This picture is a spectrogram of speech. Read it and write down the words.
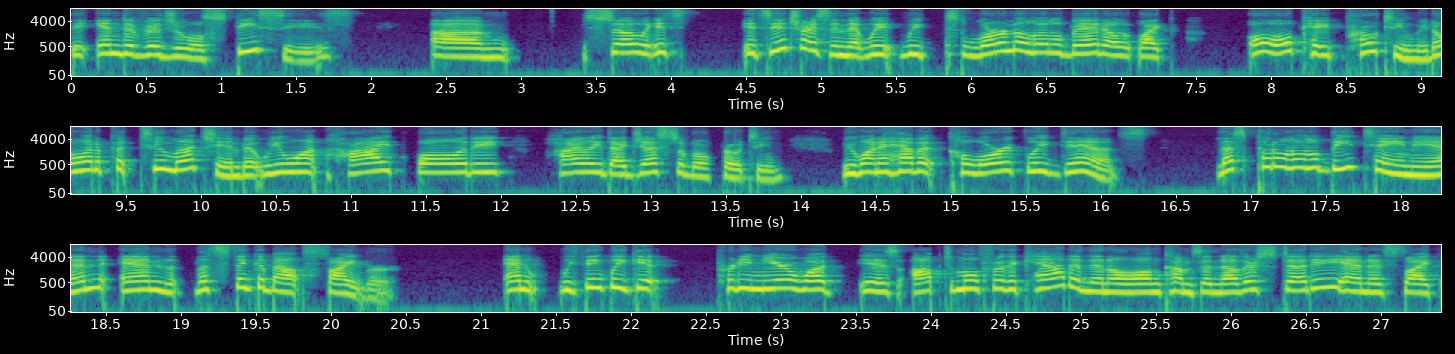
the individual species. Um, so it's it's interesting that we we just learn a little bit of like, oh, okay, protein. We don't want to put too much in, but we want high quality, highly digestible protein. We want to have it calorically dense let's put a little betaine in and let's think about fiber. And we think we get pretty near what is optimal for the cat. And then along comes another study, and it's like,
